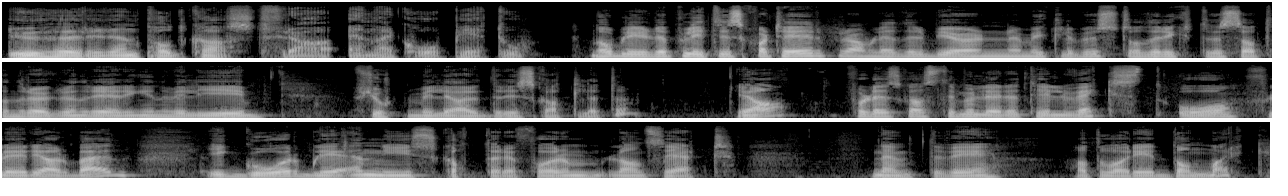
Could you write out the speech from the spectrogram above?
Du hører en podkast fra NRK P2. Nå blir det Politisk kvarter, programleder Bjørn Myklebust, og det ryktes at den rød-grønne regjeringen vil gi 14 milliarder i skattelette? Ja, for det skal stimulere til vekst og flere i arbeid. I går ble en ny skattereform lansert. Nevnte vi at det var i Danmark?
